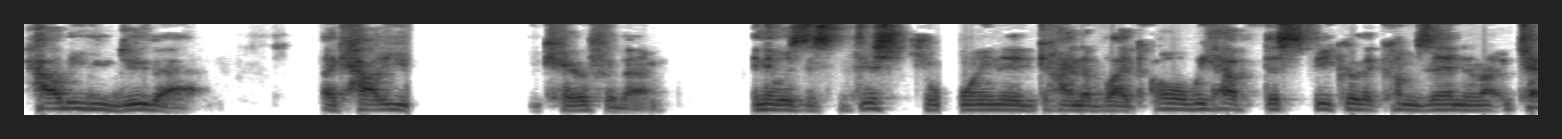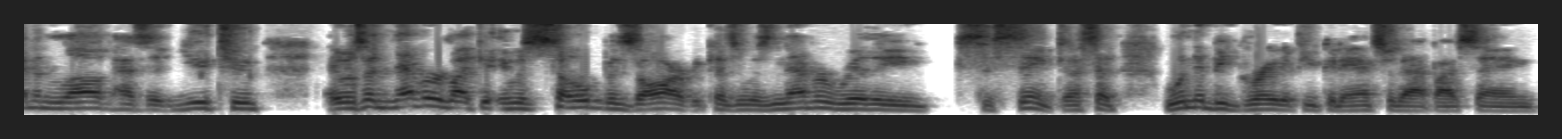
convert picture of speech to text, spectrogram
how do you do that like how do you care for them and it was this disjointed kind of like oh we have this speaker that comes in and like, kevin love has a youtube it was a never like it was so bizarre because it was never really succinct i said wouldn't it be great if you could answer that by saying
